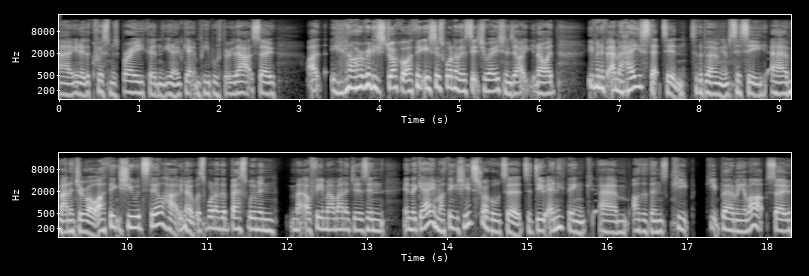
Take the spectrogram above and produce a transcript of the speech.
uh, you know, the Christmas break and you know getting people through that. So, I you know I really struggle. I think it's just one of those situations. I, you know, I, even if Emma Hayes stepped in to the Birmingham City uh, manager role, I think she would still have. You know, it was one of the best women or female managers in in the game. I think she'd struggle to to do anything um, other than keep keep Birmingham up. So,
